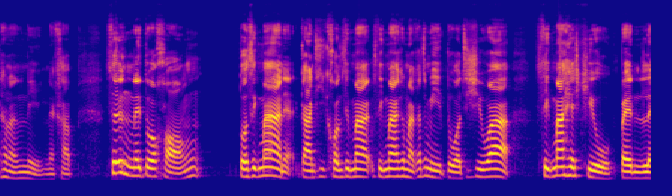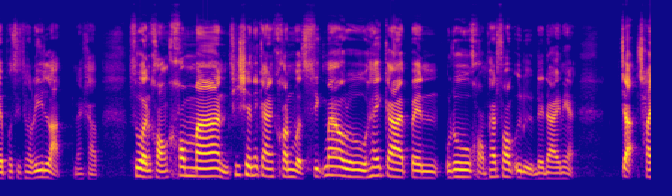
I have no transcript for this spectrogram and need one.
เท่านั้นเองนะครับ ซึ่งในตัวของ ตัว Sigma เนี่ย การที่คน Sigma Sigma ขึ้นมาก็จะมีตัวที่ชื่อว่า Sigma HQ เป็น repository หลักนะครับ ส่วนของ command ที่ใช้ในการ convert Sigma rule ให้กลายเป็น rule ของแพลตฟอร์มอื่นๆ ใดๆ เนี่ย จะใช้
